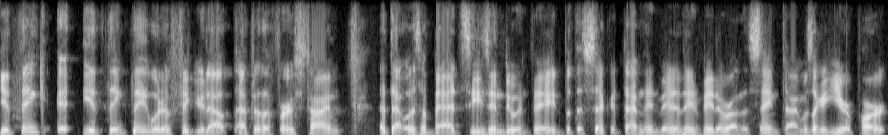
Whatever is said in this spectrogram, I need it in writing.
You'd think you'd think they would have figured out after the first time that that was a bad season to invade, but the second time they invaded, they invaded around the same time. It was like a year apart,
